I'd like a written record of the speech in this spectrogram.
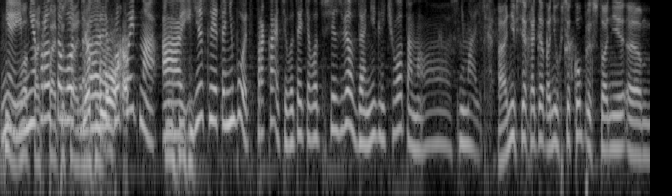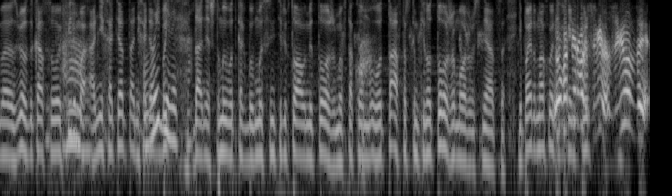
Не, и Вот мне просто вот э, Неплохо. любопытно, а если это не будет в прокате, вот эти вот все звезды, они для чего там э, снимались? А Они все хотят, они у всех комплекс, что они эм, звезды кассового фильма, А. они хотят, они хотят Выделиться? быть, да, нет, что мы вот как бы мы с интеллектуалами тоже, мы в таком вот авторском кино тоже можем сняться, и поэтому находится Ну, во-первых, звезды,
